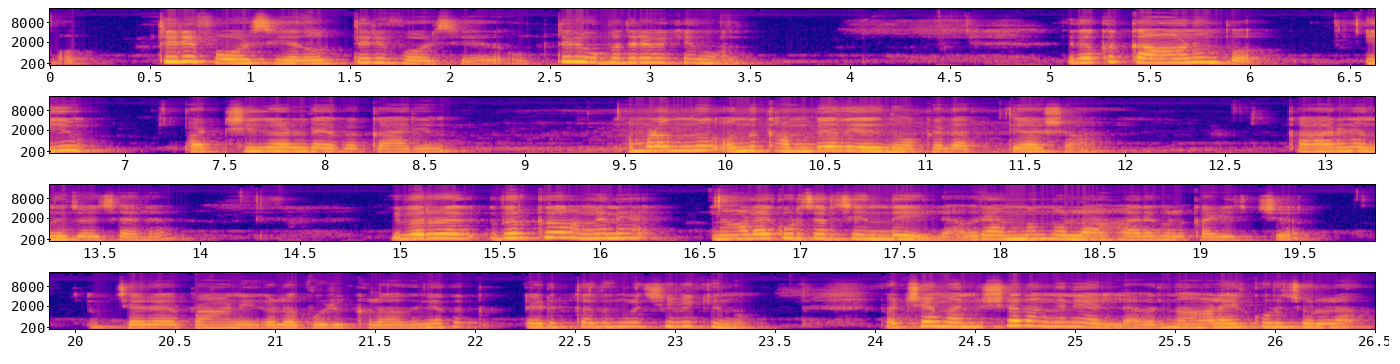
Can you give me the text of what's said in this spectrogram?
ഒത്തിരി ഫോഴ്സ് ചെയ്ത് ഒത്തിരി ഫോഴ്സ് ചെയ്ത് ഒത്തിരി ഉപദ്രവിക്കുന്നുണ്ട്. ഇതൊക്കെ കാണുമ്പോൾ ഈ പക്ഷികളുടെയൊക്കെ കാര്യം നമ്മളൊന്ന് ഒന്ന് കമ്പയർ ചെയ്ത് നോക്കേണ്ട അത്യാവശ്യമാണ്. കാരണം എന്ന് ചോദിച്ചാൽ ഇവർ ഇവർക്ക് അങ്ങനെ നാളെക്കുറിച്ചൊരു ചിന്തയില്ല. അവർ അന്നെന്നുള്ള ആഹാരങ്ങൾ കഴിച്ച് ചില പ്രാണികൾ പുഴുക്കൾ അതിനെയൊക്കെ എടുത്ത് അതുങ്ങൾ ജീവിക്കുന്നു. പക്ഷേ മനുഷ്യർ അങ്ങനെയല്ല. അവർ നാളെക്കുറിച്ചുള്ള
